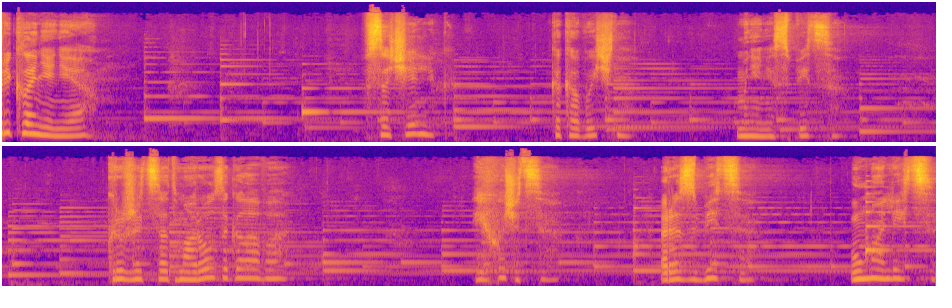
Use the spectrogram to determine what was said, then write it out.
Преклонение. В сочельник, как обычно, мне не спится. Кружится от мороза голова, и хочется разбиться, умолиться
